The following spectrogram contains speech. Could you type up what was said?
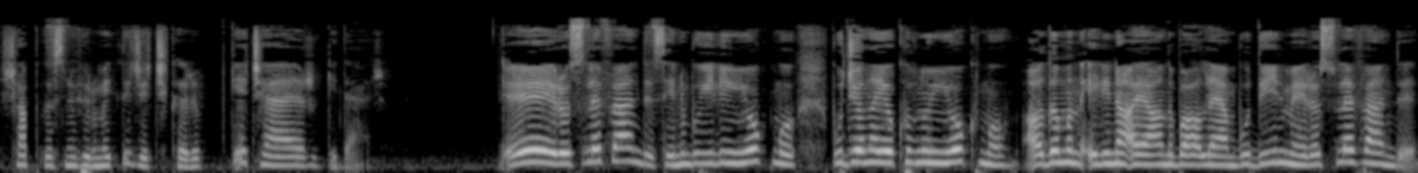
şapkasını hürmetlice çıkarıp geçer gider. Ey Resul Efendi senin bu iyiliğin yok mu? Bu cana yokulun yok mu? Adamın eline ayağını bağlayan bu değil mi Resul Efendi?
